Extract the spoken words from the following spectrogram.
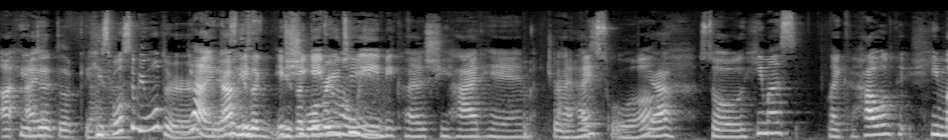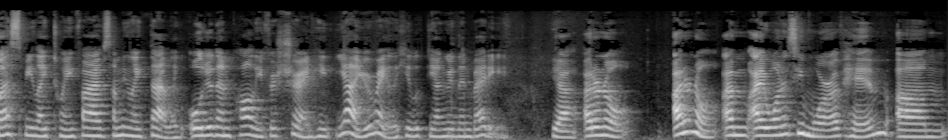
i, He I did look. Younger. he's supposed to be older. yeah, yeah. 'cause He's if, like if he's she like gave over him away eighteen. because she had him During at high high school. school Yeah. so he must like how old he must be like 25 something like that like older than polly for sure and he yeah you're right like he looked younger than betty Yeah, I don't know. I don't know. Um, I want to see more of him. Um,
